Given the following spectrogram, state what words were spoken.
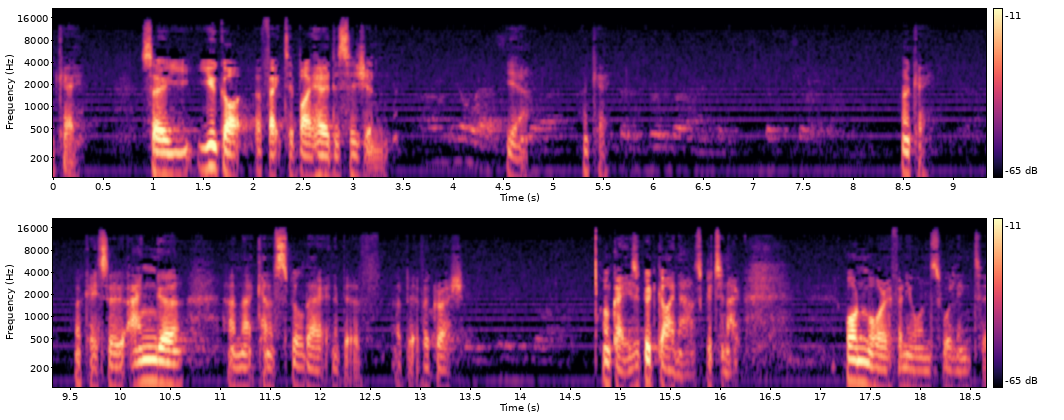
Okay. So you got affected by her decision? Yeah. Okay. Okay. Okay, so anger and that kind of spilled out in a bit of a bit of aggression. Okay, he's a good guy now. It's good to know. One more if anyone's willing to.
